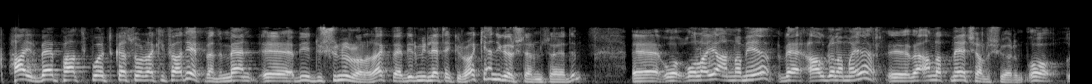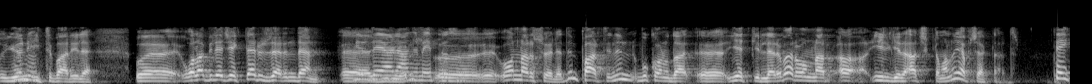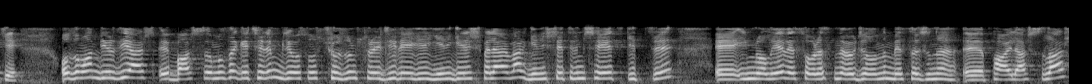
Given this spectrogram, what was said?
Hayır ben parti politikası olarak ifade etmedim. Ben e, bir düşünür olarak ve bir milletvekili olarak kendi görüşlerimi söyledim. E, o, olayı anlamaya ve algılamaya e, ve anlatmaya çalışıyorum. O yönü itibariyle e, olabilecekler üzerinden e, Bir değerlendirme yapıyorsunuz. E, onları söyledim. Partinin bu konuda e, yetkilileri var. Onlar a, ilgili açıklamalarını yapacaklardır. Peki. O zaman bir diğer e, başlığımıza geçelim. Biliyorsunuz çözüm süreciyle ilgili yeni gelişmeler var. Genişletilmiş heyet gitti. E, İmralı'ya ve sonrasında Öcalan'ın mesajını e, paylaştılar.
